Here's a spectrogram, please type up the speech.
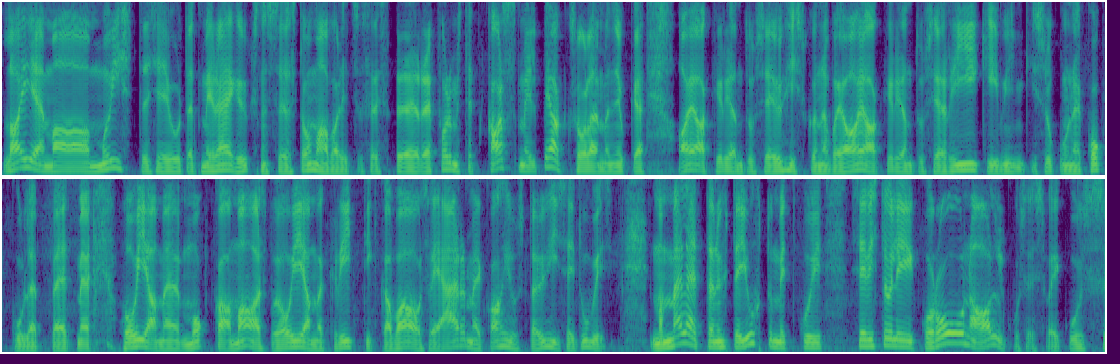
laiema mõiste siia juurde, et me ei räägi üksnes sellest omavalitsuse äh, reformist, et kas meil peaks olema niisugune ajakirjanduse ja ühiskonna või ajakirjanduse ja riigi mingisugune kokkulepe, et me hoiame moka maas või hoiame kriitika vaos või ärme kahjusta ühiseid huvisid. ma mäletan ühte juhtumit, kui see vist oli koroona alguses või kus,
